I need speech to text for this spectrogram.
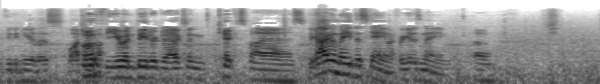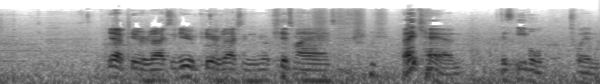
if you can hear this, watch it. Both you and Peter Jackson kicks my ass. The guy who made this game, I forget his name. Oh. Yeah, Peter Jackson. You and Peter Jackson can go kiss my ass. They can. His evil twin.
